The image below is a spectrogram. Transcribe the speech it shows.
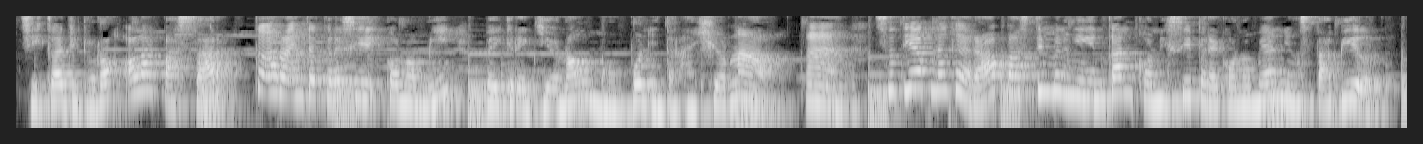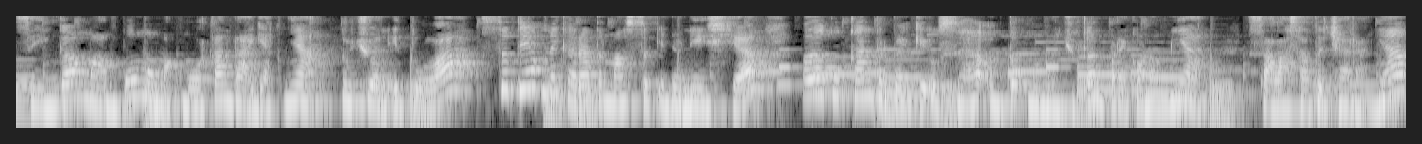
jika didorong oleh pasar ke arah integrasi ekonomi baik regional maupun internasional. Nah, setiap negara pasti menginginkan kondisi perekonomian yang stabil sehingga mampu memakmurkan rakyatnya. Tujuan itulah setiap negara termasuk Indonesia melakukan berbagai usaha untuk memajukan perekonomian. Salah satu caranya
